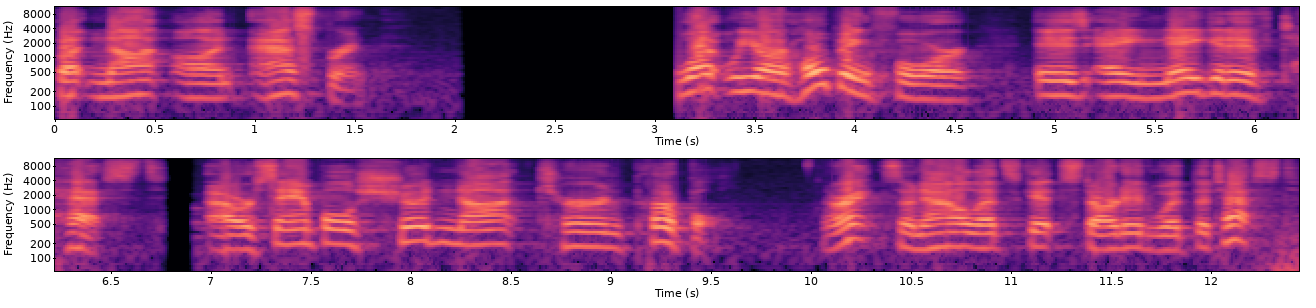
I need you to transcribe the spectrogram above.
but not on aspirin. What we are hoping for is a negative test. Our sample should not turn purple. All right, so now let's get started with the test.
